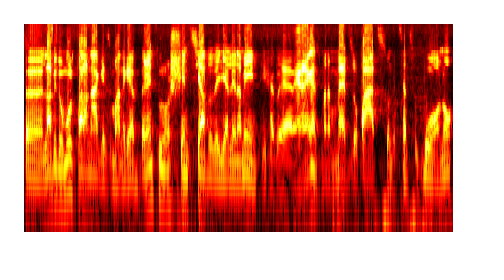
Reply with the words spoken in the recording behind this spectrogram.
Eh, la vedo molto alla Nagelsmann, che è veramente uno scienziato degli allenamenti. Cioè, eh, Nagelsmann è un mezzo pazzo, nel senso buono,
